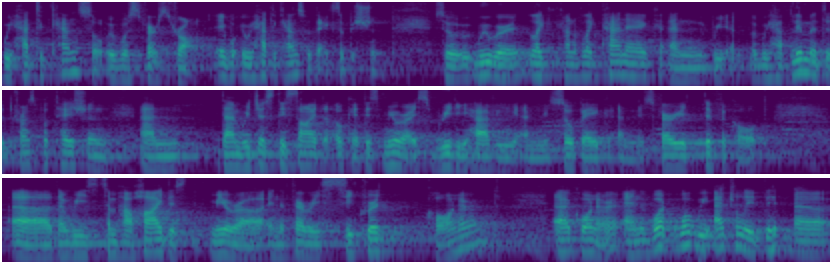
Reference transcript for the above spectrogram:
we had to cancel. It was very strong. It, we had to cancel the exhibition. So we were like kind of like panic and we, we have limited transportation and then we just decided, okay, this mirror is really heavy and it's so big and it's very difficult. Uh, then we somehow hide this mirror in a very secret corner. Uh, corner and what, what we actually did, uh,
